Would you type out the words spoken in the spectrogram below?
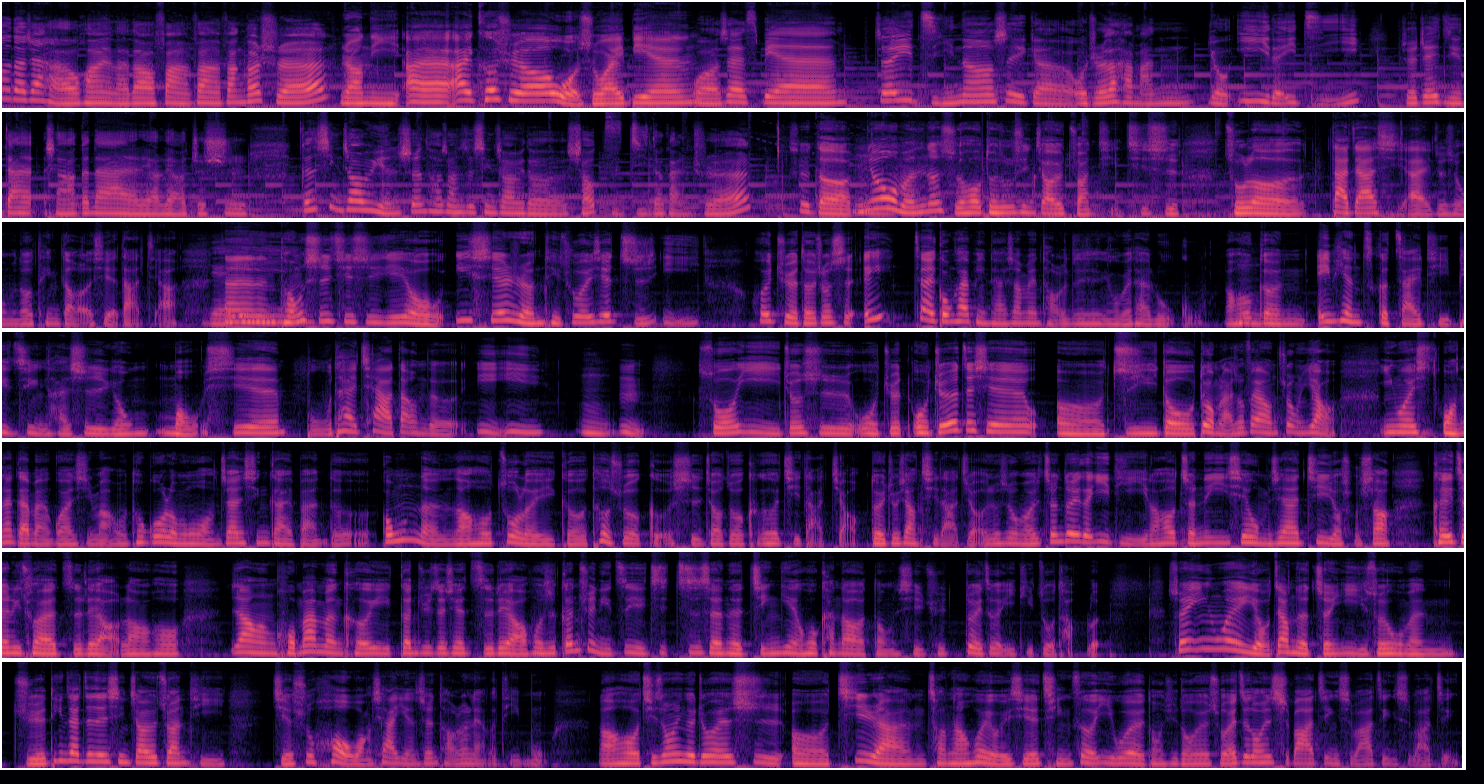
Hello，大家好，欢迎来到范范范科学，让你爱爱爱科学哦。我是 Y 编，我是 S 编。这一集呢是一个我觉得还蛮有意义的一集，所以这一集大家想要跟大家来聊聊，就是跟性教育延伸，它算是性教育的小子集的感觉。是的，因为我们那时候推出性教育专题，其实除了大家喜爱，就是我们都听到了，谢谢大家。但同时，其实也有一些人提出了一些质疑。会觉得就是哎，在公开平台上面讨论这些事情会不会太露骨？然后跟 A 片这个载体，毕竟还是有某些不太恰当的意义。嗯嗯。所以就是，我觉，我觉得这些呃质疑都对我们来说非常重要，因为网站改版的关系嘛，我通过了我们网站新改版的功能，然后做了一个特殊的格式，叫做“科科奇打教”。对，就像奇打教，就是我们针对一个议题，然后整理一些我们现在既有手上可以整理出来的资料，然后让伙伴们可以根据这些资料，或是根据你自己自自身的经验或看到的东西，去对这个议题做讨论。所以，因为有这样的争议，所以我们决定在这次性教育专题。结束后，往下延伸讨论两个题目，然后其中一个就会是，呃，既然常常会有一些情色意味的东西，都会说，哎，这东西十八禁，十八禁，十八禁。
